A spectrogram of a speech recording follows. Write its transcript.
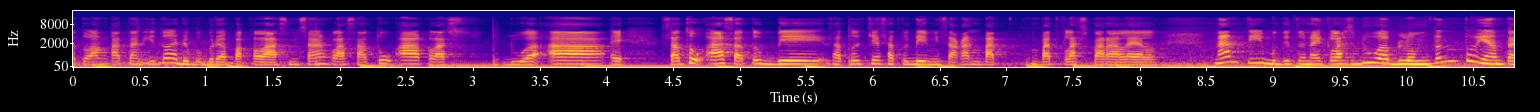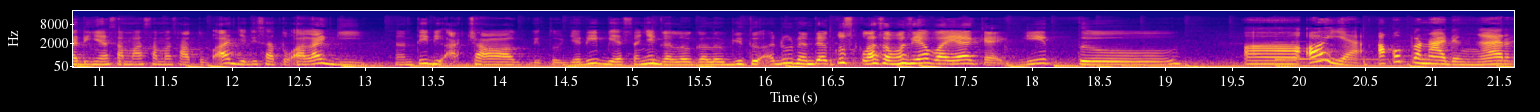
satu angkatan itu ada beberapa kelas. Misalnya kelas 1A kelas 2A eh 1A 1B 1C 1D misalkan 4, 4 kelas paralel nanti begitu naik kelas 2 belum tentu yang tadinya sama-sama 1A jadi 1A lagi nanti diacak gitu jadi biasanya galau-galau gitu aduh nanti aku sekelas sama siapa ya kayak gitu uh, oh ya aku pernah dengar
